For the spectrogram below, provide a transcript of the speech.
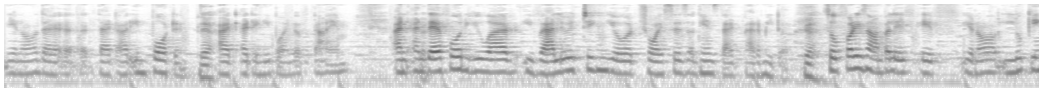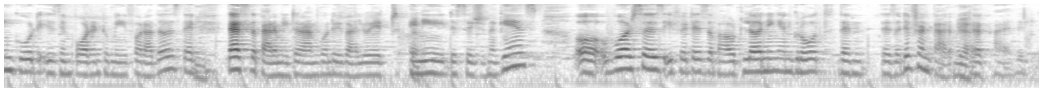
you know that that are important Yeah. at, at any point of time? And and therefore you are evaluating your choices against that parameter. Yeah. so for example if if you know looking good is important to me for others then that's the parameter i'm going to evaluate any decision against. Uh, versus if it is about learning and growth then there's a different parameter i will do.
